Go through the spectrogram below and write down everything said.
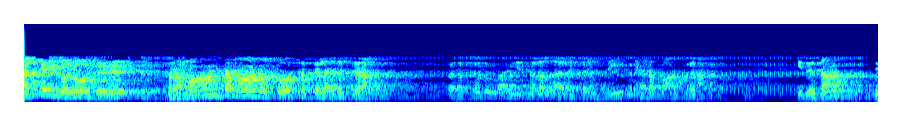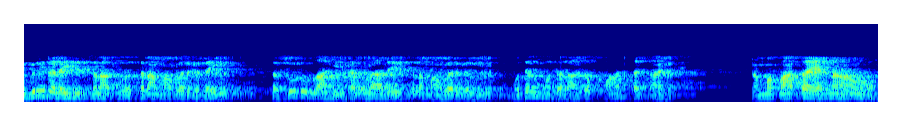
ரக்கைகளோடு பிரம்மாண்டமான தோற்றத்தில் இருக்கிறாங்க. ரசூலுல்லாஹி ஸல்லல்லாஹு அலைஹி வஸல்லம் மேலே பார்க்குறாங்க. இதுதான் ஜிப்ரீல் அலஹி சலாத்து வசலாம் அவர்களை ரசூலுல்லாஹி சல்லா அலைஹி அவர்கள் முதல் முதலாக பார்த்த காட்சி. நம்ம பார்த்தா என்ன ஆகும்?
